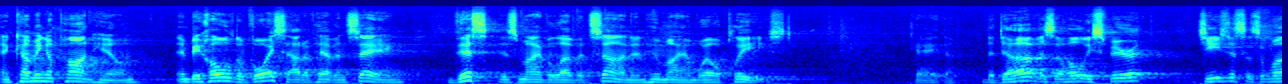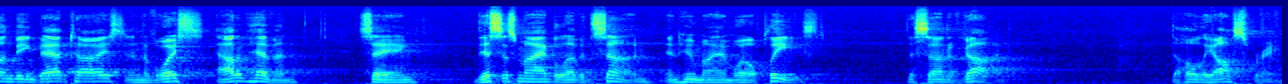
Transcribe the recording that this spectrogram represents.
and coming upon him. And behold, a voice out of heaven saying, This is my beloved Son, in whom I am well pleased. Okay, the, the dove is the Holy Spirit. Jesus is the one being baptized, and the voice out of heaven saying, This is my beloved Son, in whom I am well pleased. The Son of God, the holy offspring.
